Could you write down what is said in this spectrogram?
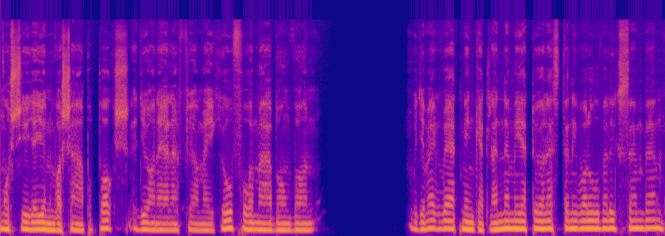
most ugye jön vasárnap a Paks, egy olyan ellenfél, amelyik jó formában van. Ugye megvert minket, lenne miért törleszteni való velük szemben.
